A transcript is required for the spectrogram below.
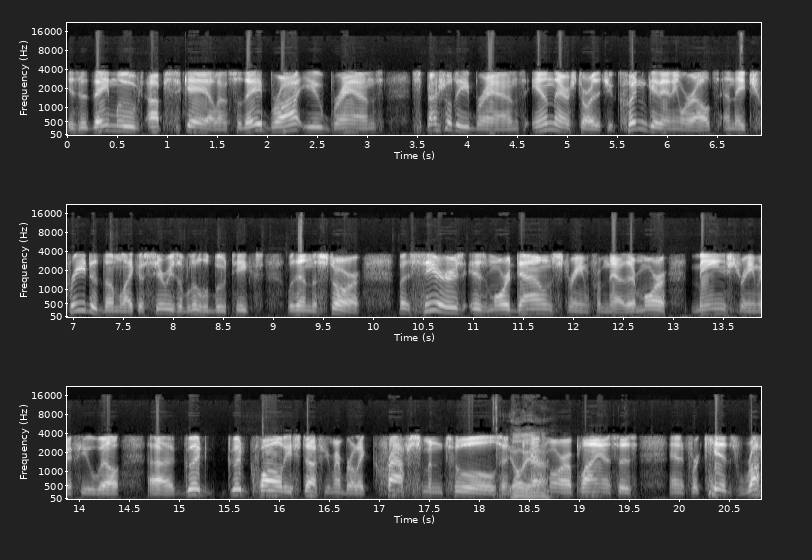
is that they moved upscale, and so they brought you brands, specialty brands, in their store that you couldn't get anywhere else, and they treated them like a series of little boutiques within the store. But Sears is more downstream from there. They're more mainstream, if you will. Uh, good good quality stuff. You remember like Craftsman tools and oh, yeah. Kenmore appliances, and for kids, Rough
